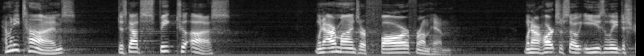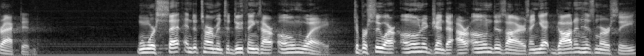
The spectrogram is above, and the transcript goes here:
How many times does God speak to us when our minds are far from Him? When our hearts are so easily distracted? When we're set and determined to do things our own way, to pursue our own agenda, our own desires, and yet God, in His mercy,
